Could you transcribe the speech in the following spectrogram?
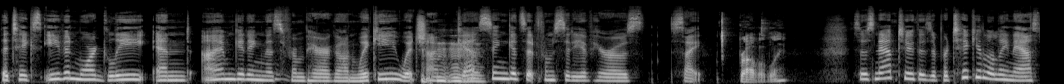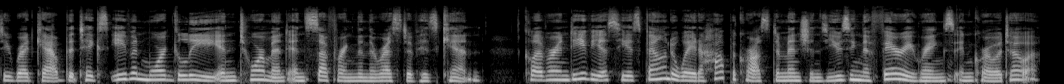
that takes even more glee. And I'm getting this from Paragon Wiki, which I'm guessing gets it from City of Heroes site. Probably. So Snaptooth is a particularly nasty redcap that takes even more glee in torment and suffering than the rest of his kin. Clever and devious, he has found a way to hop across dimensions using the fairy rings in Croatoa.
